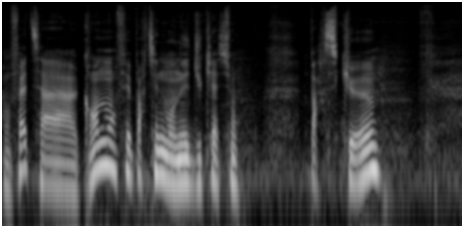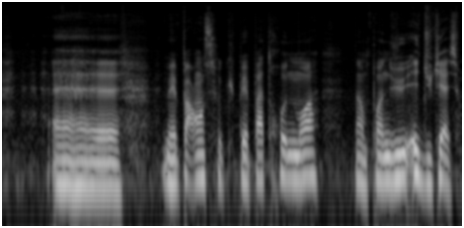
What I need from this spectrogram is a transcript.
En fait, ça a grandement fait partie de mon éducation parce que euh, mes parents s'occupaient pas trop de moi d'un point de vue éducation.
